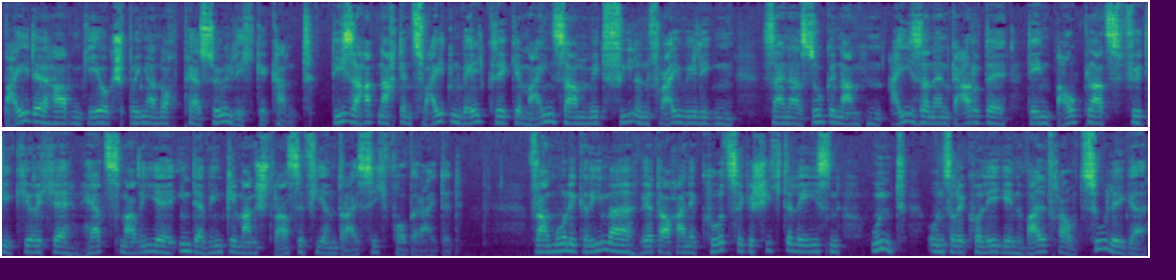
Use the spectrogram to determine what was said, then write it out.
Beide haben Georg Springer noch persönlich gekannt. Dieser hat nach dem Zweiten Weltkrieg gemeinsam mit vielen Freiwilligen seiner sogenannten Eisernen Garde den Bauplatz für die Kirche Herz Marie in der Winkelmannstraße 34 vorbereitet. Frau Mohle-Griemer wird auch eine kurze Geschichte lesen und unsere Kollegin Waltraud Zuleger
